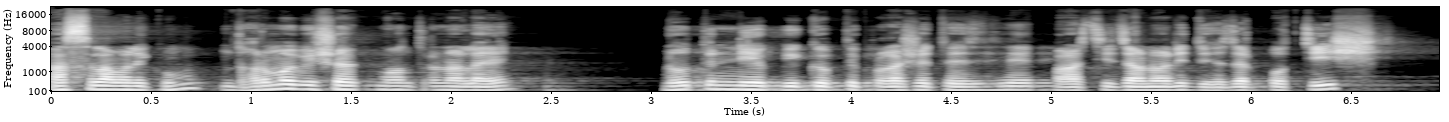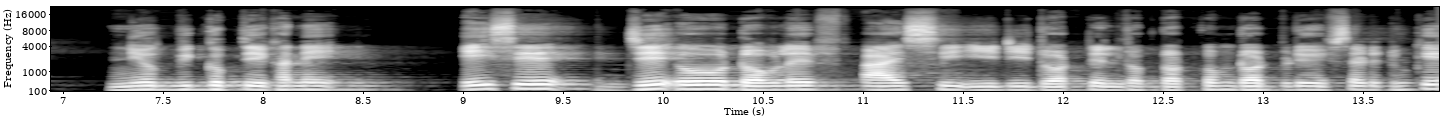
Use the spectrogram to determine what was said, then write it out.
আসসালামু আলাইকুম। ধর্ম বিষয়ক মন্ত্রণালয়ে নতুন নিয়োগ বিজ্ঞপ্তি প্রকাশিত হয়েছে ৫ই জানুয়ারি ২০২৫ নিয়োগ বিজ্ঞপ্তি এখানে hajofficed.টেলিটক.com.bd ওয়েবসাইটে ঢুকে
